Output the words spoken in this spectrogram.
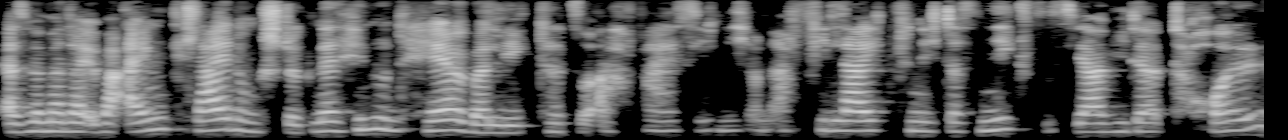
also wenn man da über ein Kleidungsstück ne, hin und her überlegt hat, so, ach, weiß ich nicht, und ach, vielleicht finde ich das nächstes Jahr wieder toll.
